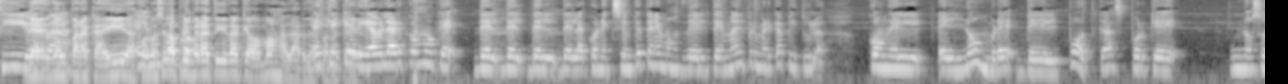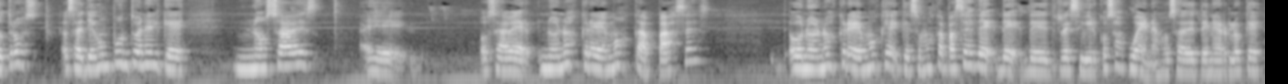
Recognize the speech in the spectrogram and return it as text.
del paracaídas? ¿Cuál va a ser la primera tira que vamos a hablar del Es que quería hablar como que del, del, del, de la conexión que tenemos del tema del primer capítulo con el, el nombre del podcast, porque nosotros, o sea, llega un punto en el que no sabes. Eh, o sea, a ver, no nos creemos capaces o no nos creemos que, somos capaces de, recibir cosas buenas, o sea, de tener lo que...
